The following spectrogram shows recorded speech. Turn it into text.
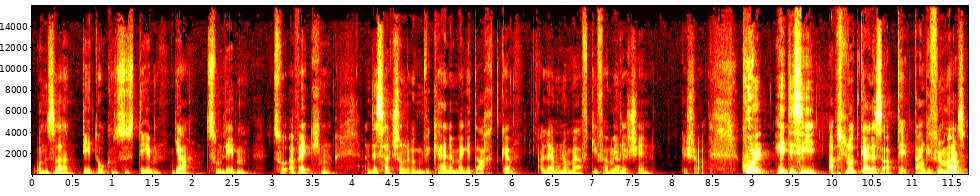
unser D-Token-System ja, zum Leben zu erwecken. An das hat schon irgendwie keiner mehr gedacht. Gell? Alle haben mhm. nur mehr auf die Vermeter Chain ja. geschaut. Cool, HTC, absolut geiles Update. Danke vielmals. Ja.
